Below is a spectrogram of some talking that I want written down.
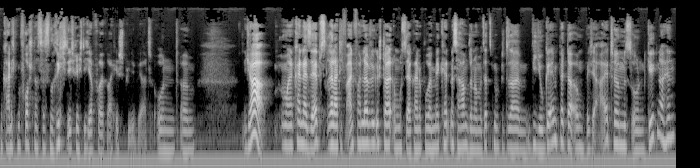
dann kann ich mir vorstellen, dass das ein richtig, richtig erfolgreiches Spiel wird. Und ähm, ja, man kann ja selbst relativ einfach Level gestalten, man muss ja keine Programmierkenntnisse haben, sondern man setzt mit seinem Video-Gamepad da irgendwelche Items und Gegner hin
